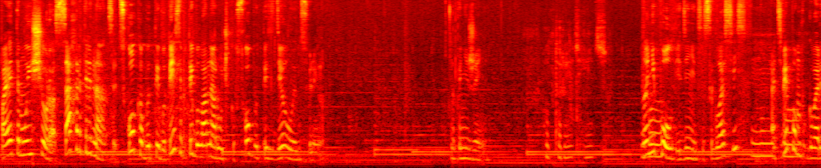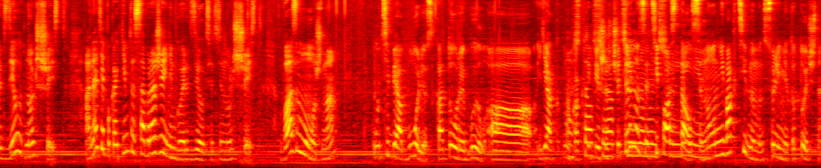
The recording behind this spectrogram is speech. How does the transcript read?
Поэтому еще раз, сахар 13. Сколько бы ты, вот если бы ты была на ручках, сколько бы ты сделала инсулина? На понижение. Полторы единицы. Но не пол единицы, согласись? Ну, А тебе пол. помпа говорит сделать 0,6. Она тебе по каким-то соображениям говорит сделать эти 0,6. Возможно, у тебя болюс, который был, а, як- ну, как ты Остался пишешь, в активном 14, типа инсулине. остался, но он не в активном инсулине, это точно,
